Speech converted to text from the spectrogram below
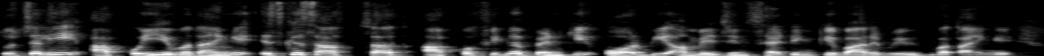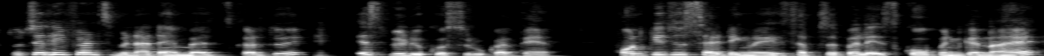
तो चलिए आपको ये बताएँगे इसके साथ साथ आपको फिंगरप्रिंट की और भी अमेजिंग सेटिंग के बारे में भी बताएँगे तो चलिए फ्रेंड्स बिना टाइम वेस्ट करते हुए इस वीडियो को शुरू करते हैं फ़ोन की जो सेटिंग रहेगी, सबसे पहले इसको ओपन करना है।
